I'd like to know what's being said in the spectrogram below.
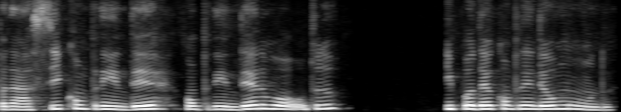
para se compreender, compreender o outro e poder compreender o mundo.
